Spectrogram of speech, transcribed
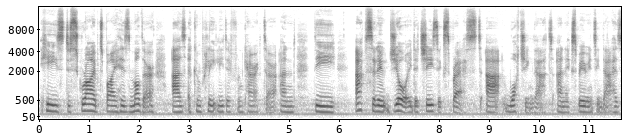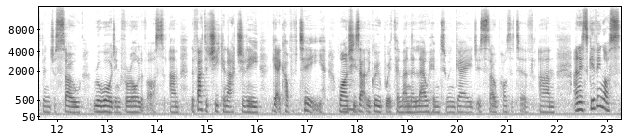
he's described by his mother as a completely different character. And the absolute joy that she's expressed at watching that and experiencing that has been just so rewarding for all of us. Um, the fact that she can actually get a cup of tea while mm. she's at the group with him and allow him to engage is so positive. Um, and it's giving us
